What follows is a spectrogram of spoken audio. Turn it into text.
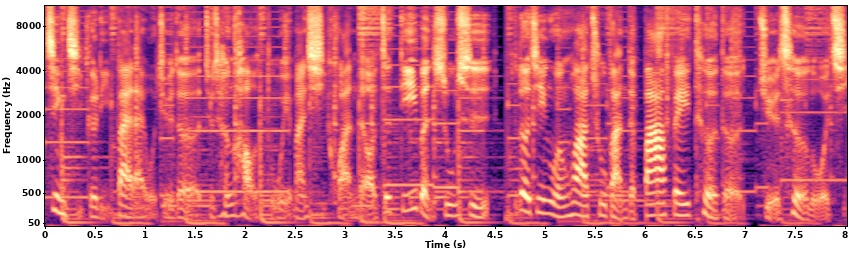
近几个礼拜来我觉得就是很好读，也蛮喜欢的哦。这第一本书是乐金文化出版的《巴菲特的决策逻辑》，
